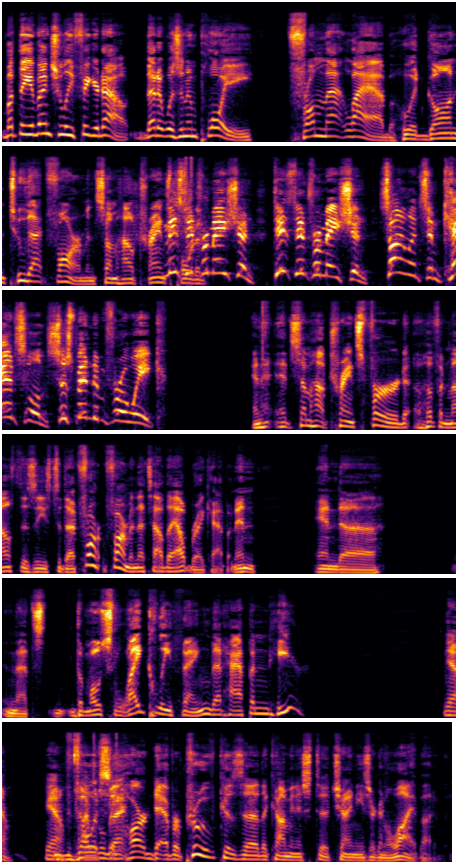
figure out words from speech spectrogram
but they eventually figured out that it was an employee from that lab who had gone to that farm and somehow transported. Misinformation, disinformation, silence him, cancel him, suspend him for a week. and had somehow transferred a hoof and mouth disease to that far- farm, and that's how the outbreak happened. And and uh, and that's the most likely thing that happened here. Yeah, yeah. Though it'll say. be hard to ever prove because uh, the communist uh, Chinese are going to lie about it. But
